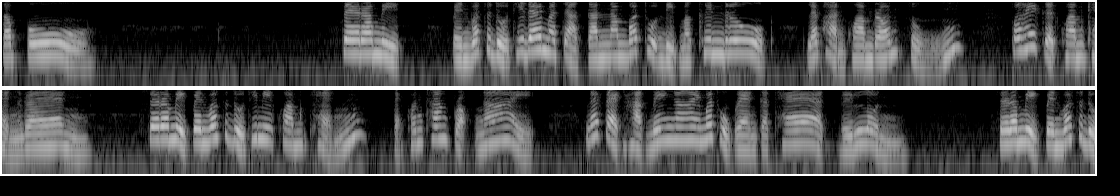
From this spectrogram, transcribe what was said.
ตะปู เซรามิก เป็นวัสดุที่ได้มาจากการนำวัตถุดิบมาขึ้นรูป และผ่านความร้อนสูง เพื่อให้เกิดความแข็งแรง เซรามิกเป็นวัสดุที่มีความแข็ง แต่ค่อนข้างเปราะง่าย และแตกหักได้ง่ายเมื่อถูกแรงกระแทกหรือหล่น เซรามิกเป็นวัสดุ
